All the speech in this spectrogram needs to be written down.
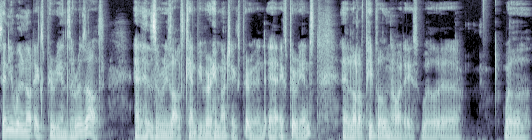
then you will not experience the results. And his results can be very much experienced. Uh, experienced. A lot of people nowadays will uh, will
